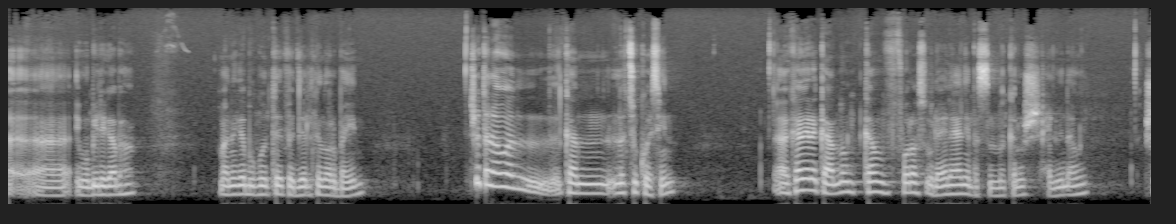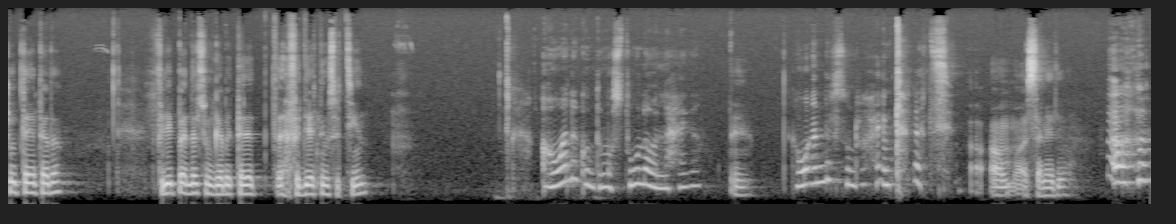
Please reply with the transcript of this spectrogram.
آه، إيموبيلي جابها. بعدين جابوا جول تاني في الدقيقة 42 الشوط الأول كان لاتسيو كويسين. آه، كان كان عندهم كام فرص قليلة يعني بس ما كانوش حلوين قوي. الشوط التاني ابتدى. فيليب أندرسون جاب التالت في الدقيقة 62 هو أنا كنت مسطوله ولا حاجة؟ إيه. هو أندرسون راح إمتى لاتسيو؟ آه، السنة دي. آه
